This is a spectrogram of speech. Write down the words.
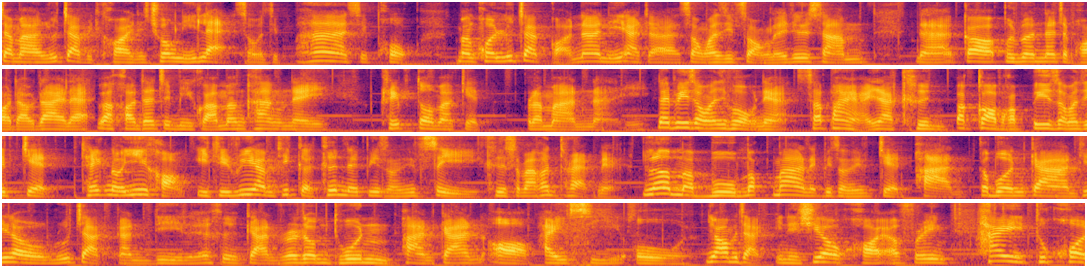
จะมารู้จักบิตคอยในช่วงนี้แหละ2015 16 บางคนรู้จักก่อนหน้านี้อาจจะ 2012 เลยด้วยซ้ำนะก็เพื่อนๆน่าจะพอเดาได้แล้วว่าเขาน่าจะมีความมั่งคั่งใน คริปโตมาเก็ตประมาณไหน ในปี 2016 เนี่ยซัพพลายหายากขึ้น ประกอบกับปี 2017 เทคโนโลยีของ Ethereum ที่เกิดขึ้นในปี 2014 คือ Smart Contract เนี่ยเริ่มมาบูมมากๆ ในปี 2017 ผ่านกระบวนการที่เรารู้จักกันดีเลยก็คือการระดมทุนผ่านการออก ICO ย่อมาจาก Initial Coin Offering ให้ทุกคน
